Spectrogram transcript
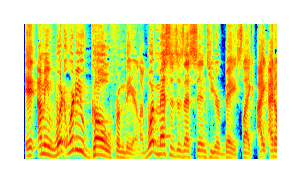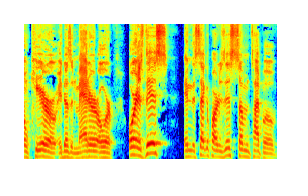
It. I mean, where where do you go from there? Like, what message does that send to your base? Like, I I don't care, or it doesn't matter, or or is this? And the second part is this some type of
